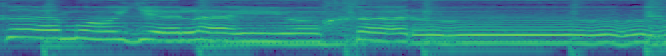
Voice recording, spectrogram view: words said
χαμογελάει ο χαρός.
